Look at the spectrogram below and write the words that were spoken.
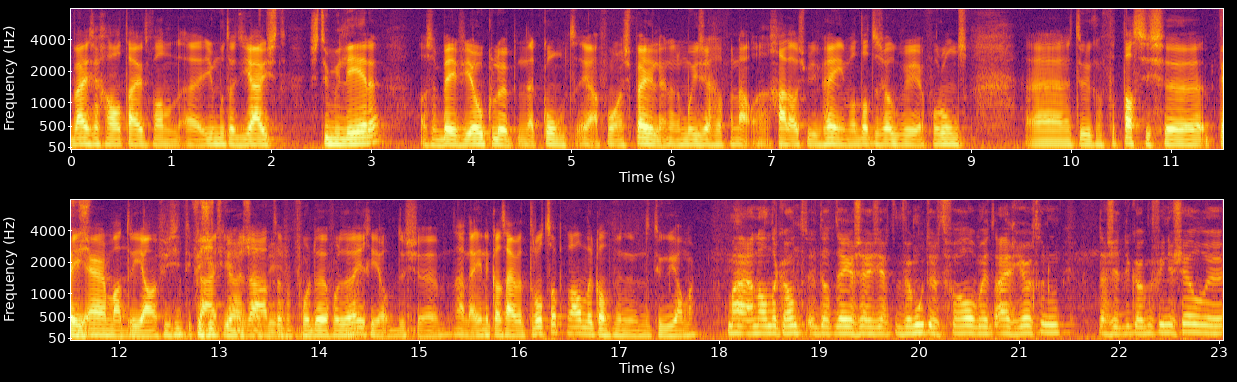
wij zeggen altijd van, uh, je moet het juist stimuleren als een BVO-club komt ja, voor een speler, dan moet je zeggen van nou, ga er alsjeblieft heen. Want dat is ook weer voor ons uh, natuurlijk een fantastische PR-materiaal, een visitekaartje inderdaad voor de, voor de regio. Dus uh, nou, aan de ene kant zijn we trots op, aan de andere kant vinden we het natuurlijk jammer. Maar aan de andere kant, dat DRC zegt, we moeten het vooral met eigen jeugd gaan doen. Daar zit natuurlijk ook een financieel uh,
